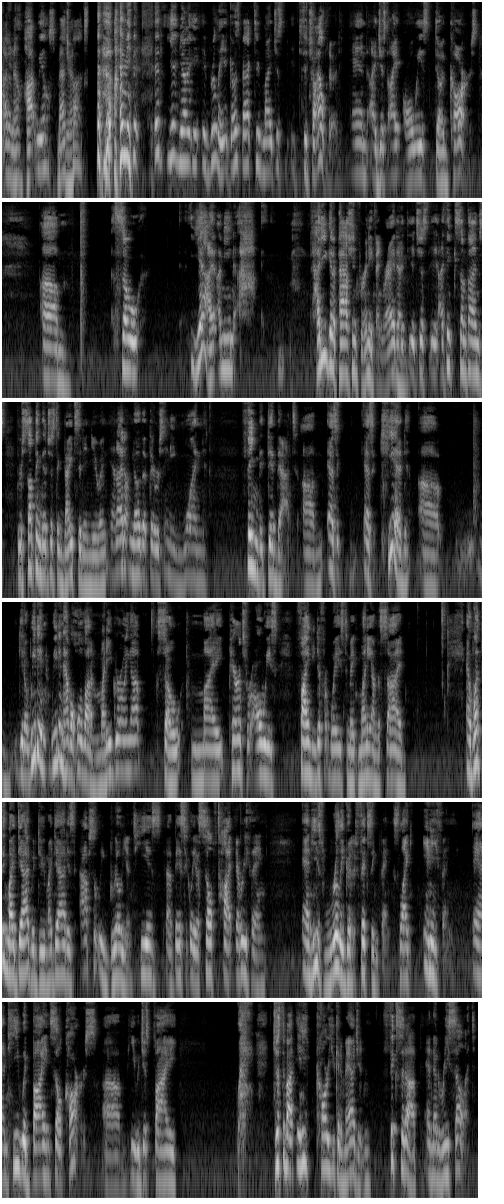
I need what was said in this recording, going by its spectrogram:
I don't know, Hot Wheels, Matchbox. Yeah. I mean, it, it, you know, it, it really it goes back to my just to childhood, and I just I always dug cars. Um, so yeah, I, I, mean, how do you get a passion for anything, right? Mm-hmm. It's just, I think sometimes there's something that just ignites it in you. And, and I don't know that there was any one thing that did that. Um, as a, as a kid, uh, you know, we didn't, we didn't have a whole lot of money growing up. So my parents were always finding different ways to make money on the side. And one thing my dad would do, my dad is absolutely brilliant. He is uh, basically a self taught everything, and he's really good at fixing things, like anything. And he would buy and sell cars. Um, he would just buy just about any car you can imagine, fix it up, and then resell it.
